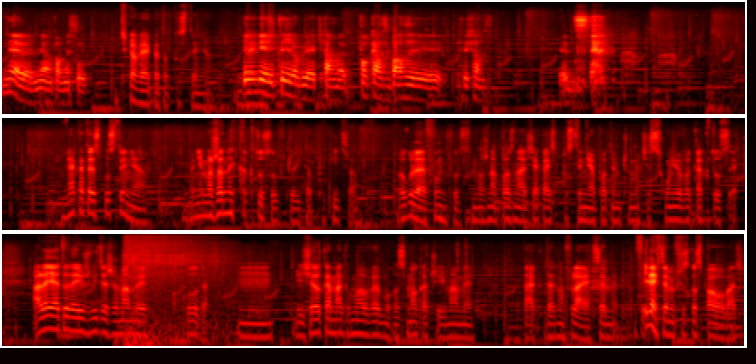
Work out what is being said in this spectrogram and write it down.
Nie wiem, nie mam pomysłu. Ciekawe jaka to pustynia. Wydaje Ty, mi nie, się, ty że- robiłeś tam pokaz bazy 1000, więc... Jaka to jest pustynia? Bo nie ma żadnych kaktusów, czyli to póki co. W ogóle funfus, można poznać jaka jest pustynia po tym, czy macie słoniowe kaktusy. Ale ja tutaj już widzę, że mamy... Kurde. Mm, jeziorka magmowe, muchosmoka, czyli mamy... Tak, Dragonfly'a chcemy... W ile chcemy wszystko spałować?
